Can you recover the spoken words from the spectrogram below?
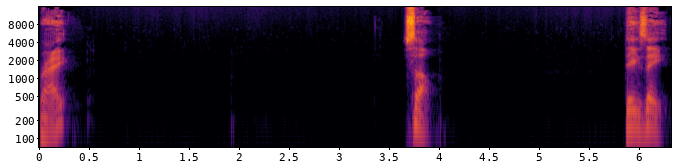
right? So, these eight.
